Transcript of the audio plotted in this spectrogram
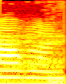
Problem.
